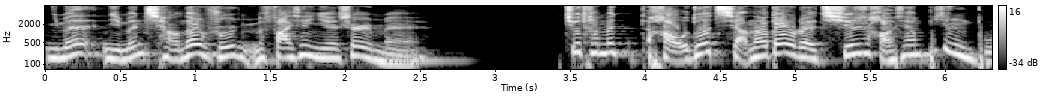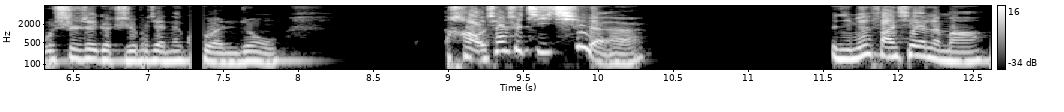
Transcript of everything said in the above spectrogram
你们、你们抢豆时候，你们发现一件事没？就他们好多抢到豆的，其实好像并不是这个直播间的观众，好像是机器人。你们发现了吗？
